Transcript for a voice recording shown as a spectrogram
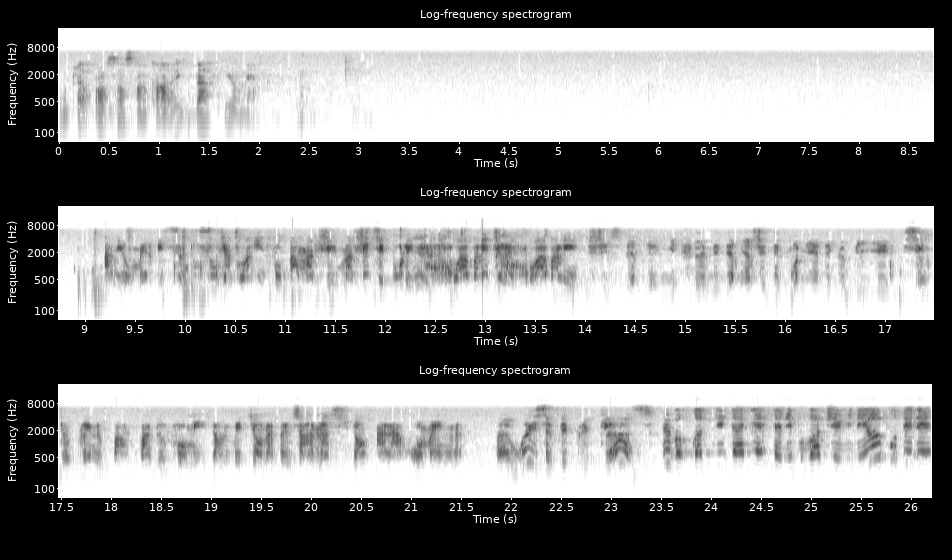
Donc là pour l'instant c'est encore avec Bart et Homer. Ami Homer, et surtout souviens-toi, il faut pas marcher. Marcher, c'est pour les nuls. Avaler J'espère gagner. L'année dernière, j'étais premier des copiés. S'il te plaît, ne parle pas de vomi. Dans le métier, on appelle ça un incident à la romaine. Ah ouais, ça fait plus classe. Mais pourquoi tu t'inquiètes? T'as des pouvoirs de jeux vidéo pour t'aider.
